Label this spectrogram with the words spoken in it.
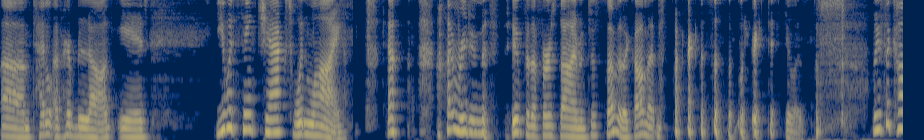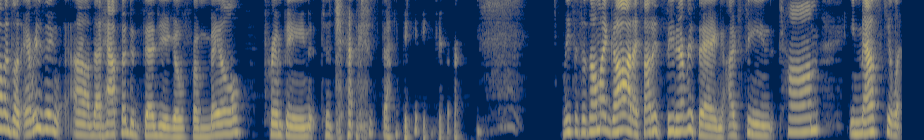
um, title of her blog is You Would Think Jax Wouldn't Lie. I'm reading this too for the first time, and just some of the comments are absolutely ridiculous. Lisa comments on everything um, that happened in San Diego from male primping to Jax's bad behavior. Lisa says, Oh my God, I thought I'd seen everything. I've seen Tom emasculate,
